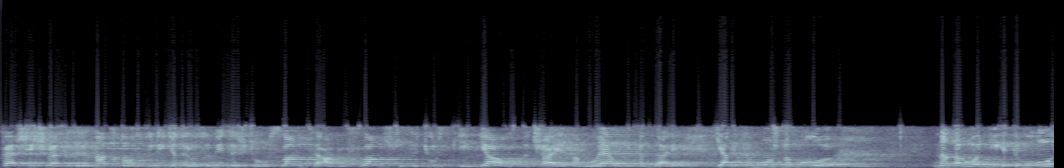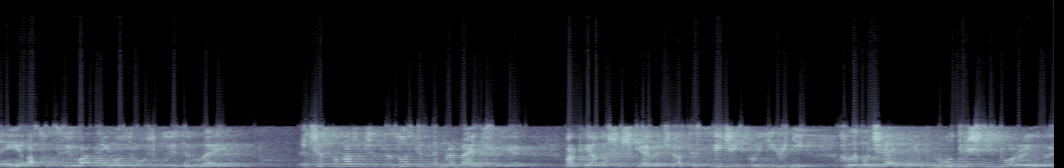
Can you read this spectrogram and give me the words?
в першій чверті 19 століття не розуміти, що Руслан це Арслан, що це тюркське ім'я, означає там Лев і так далі. Як це можна було на народній етимології асоціювати його з руською землею? І, чесно кажучи, це зовсім не применшує Маркіяна Шишкевича, а це свідчить про їхні глибочезні внутрішні пориви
